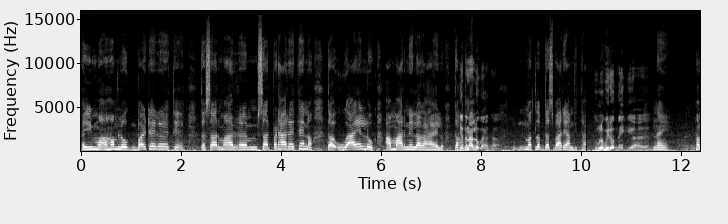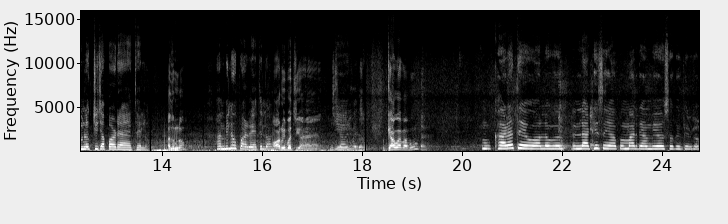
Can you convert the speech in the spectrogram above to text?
हम लोग बैठे रहे थे तो सर मार सर पढ़ा रहे थे ना तो वो आए लोग आ मारने लगा है लोग। तो कितना लोग आया था? मतलब दस बारह आमदी था। तुम लोग विरोध नहीं किया है? नहीं हम लोग चीज़ा पढ़ रहे थे लोग। तुम लोग? हम भी लोग पढ़ रहे थे लोग। और भी बच्चियाँ हैं। जी। क्या हुआ बाबू? हम खड़े थे वो लोग लाठी से यहाँ पर मार दिया हम बेहोश होकर गिर गए।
